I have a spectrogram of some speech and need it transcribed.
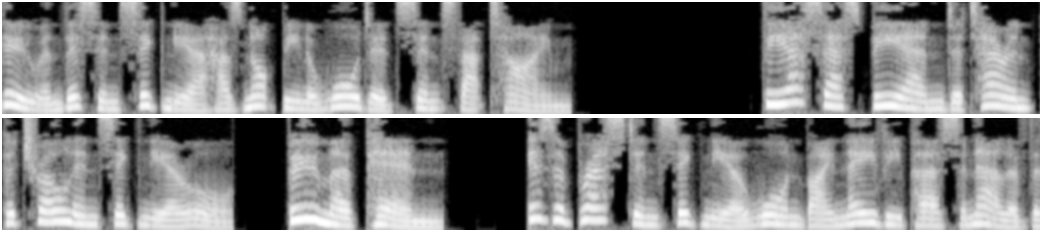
II and this insignia has not been awarded since that time. The SSBN Deterrent Patrol insignia or Boomer Pin is a breast insignia worn by Navy personnel of the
